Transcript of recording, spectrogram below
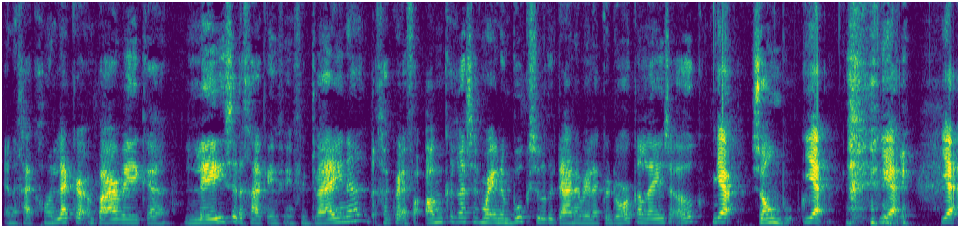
En dan ga ik gewoon lekker een paar weken lezen. Dan ga ik even in verdwijnen. Dan ga ik weer even ankeren zeg maar, in een boek, zodat ik daarna weer lekker door kan lezen ook. Ja, Zo'n boek. ja, ja, ja.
